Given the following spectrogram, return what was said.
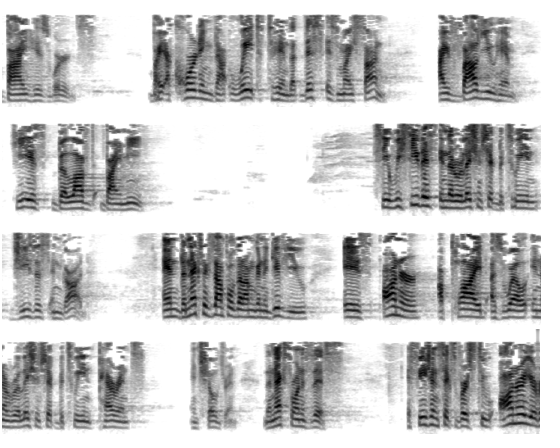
by his words. By according that weight to him that this is my son. I value him. He is beloved by me. See, we see this in the relationship between Jesus and God. And the next example that I'm going to give you is honor applied as well in a relationship between parents and children. The next one is this. Ephesians 6 verse 2, honor your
